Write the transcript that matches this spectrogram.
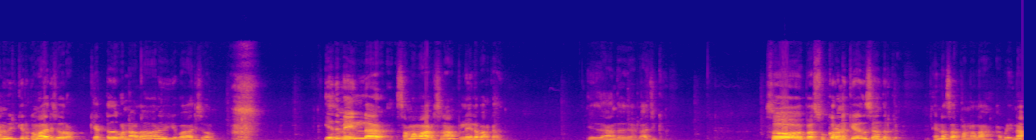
அனுபவிக்கிறதுக்கும் வாரிசு வரும். கெட்டது பண்ணாலும் அனுபவிக்க வாரிசு வரும். எதுவுமே இல்லை சமமாக இருந்துச்சுன்னா பிள்ளையில பறக்காது. இதுதான் அந்த லாஜிக் ஸோ இப்போ சுக்கரனுக்கு கேது சேர்ந்துருக்கு. என்ன சார் பண்ணலாம் அப்படின்னா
